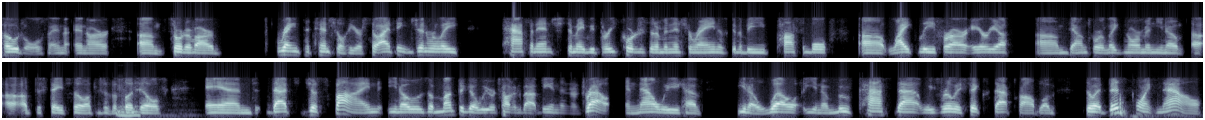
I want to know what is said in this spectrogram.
totals and and our um, sort of our rain potential here. So I think generally half an inch to maybe three quarters of an inch of rain is going to be possible, uh, likely for our area um, down toward Lake Norman, you know, uh, uh up to Statesville, up into the mm-hmm. foothills. And that's just fine. You know, it was a month ago we were talking about being in a drought, and now we have, you know, well, you know, moved past that. We've really fixed that problem. So at this point now,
